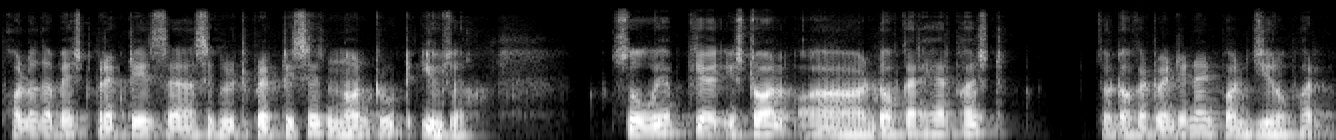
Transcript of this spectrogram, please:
Follow the best practice uh, security practices non-root user. So we have installed uh, Docker here first. So Docker 29.0 for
